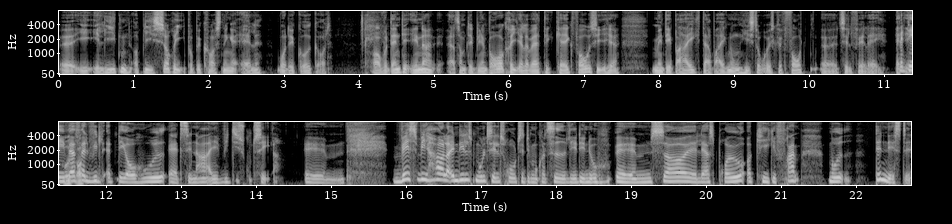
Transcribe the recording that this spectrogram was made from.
øh, i eliten at blive så rig på bekostning af alle, hvor det er gået godt. Og hvordan det ender, altså om det bliver en borgerkrig eller hvad, det kan jeg ikke forudsige her. Men det er bare ikke, der er bare ikke nogen historiske fortilfælde af. At Men det er, i hvert fald vildt, at det overhovedet er et scenarie, vi diskuterer. Øhm, hvis vi holder en lille smule tiltro til demokratiet lidt endnu, øhm, så øh, lad os prøve at kigge frem mod det næste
